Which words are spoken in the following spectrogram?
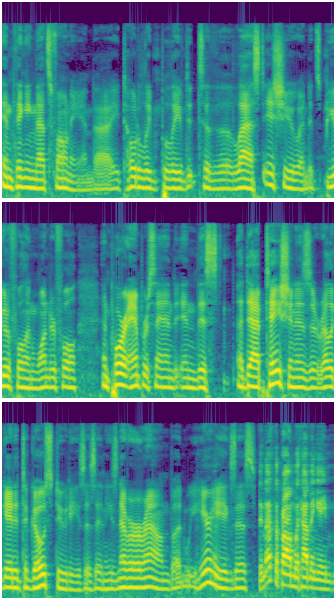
in thinking that's phony. And I totally believed it to the last issue, and it's beautiful and wonderful. And poor Ampersand in this adaptation is relegated to ghost duties, as in he's never around, but we hear he exists. And that's the problem with having a,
